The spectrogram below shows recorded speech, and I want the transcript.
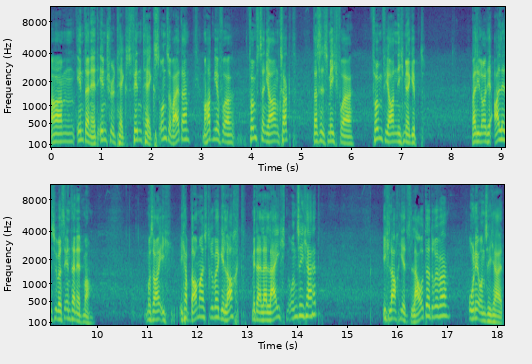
ähm, Internet, Insurtext, Fintechs und so weiter. Man hat mir vor 15 Jahren gesagt, dass es mich vor fünf Jahren nicht mehr gibt, weil die Leute alles übers Internet machen muss sagen, ich, ich habe damals drüber gelacht mit einer leichten Unsicherheit. Ich lache jetzt lauter drüber, ohne Unsicherheit.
